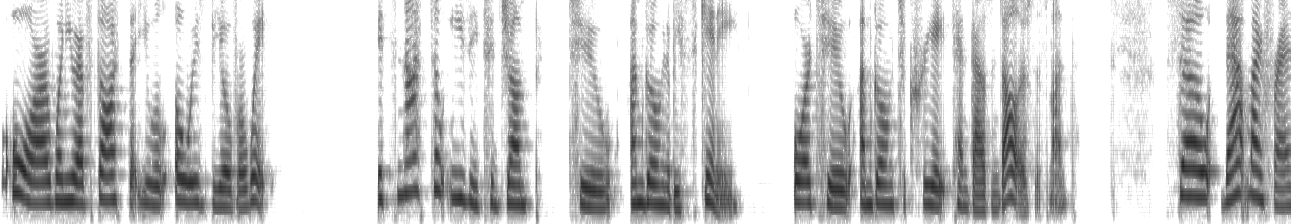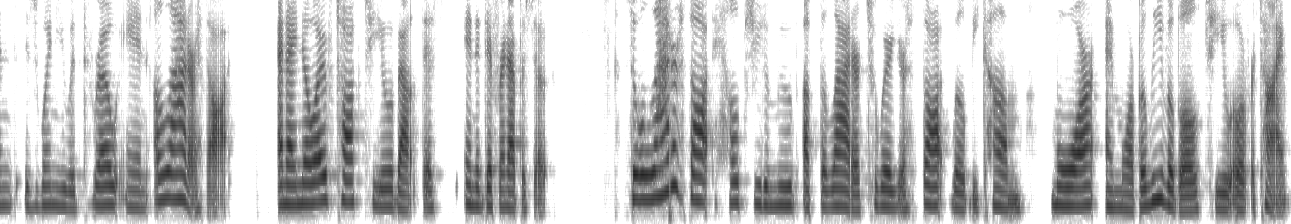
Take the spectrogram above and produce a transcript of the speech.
Or when you have thoughts that you will always be overweight. It's not so easy to jump to, I'm going to be skinny, or to I'm going to create $10,000 this month. So, that, my friends, is when you would throw in a ladder thought. And I know I've talked to you about this in a different episode. So, a ladder thought helps you to move up the ladder to where your thought will become more and more believable to you over time.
